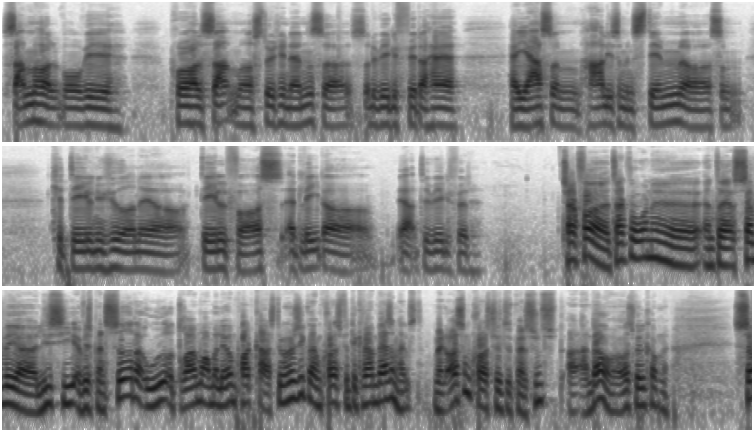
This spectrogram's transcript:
sammenhold, hvor vi prøver at holde sammen og støtte hinanden, så, så er det virkelig fedt at have, have jer, som har ligesom en stemme, og som kan dele nyhederne og dele for os atleter. Og, ja, det er virkelig fedt. Tak for, tak for ordene, Andreas. Så vil jeg lige sige, at hvis man sidder derude og drømmer om at lave en podcast, det behøver ikke være om CrossFit, det kan være om hvad som helst, men også om CrossFit, hvis man synes, andre er også velkomne, så,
